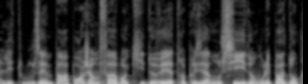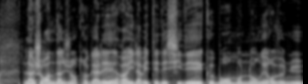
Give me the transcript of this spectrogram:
les Toulousains par rapport à Jean Fabre, qui devait être président aussi, dont voulait pas. Donc là, je rentre dans une autre galère. Il avait été décidé que, bon, mon nom est revenu.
